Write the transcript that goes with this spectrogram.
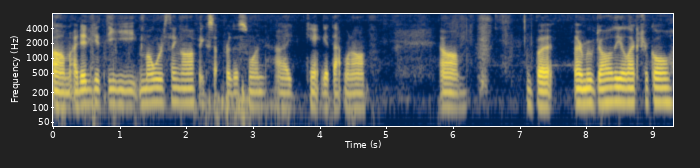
Um, I did get the mower thing off except for this one. I can't get that one off. Um, but I removed all the electrical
